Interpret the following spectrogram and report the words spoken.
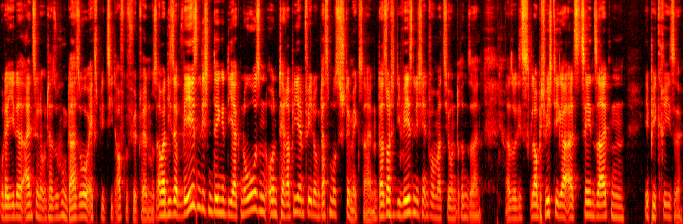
oder jede einzelne Untersuchung da so explizit aufgeführt werden muss. Aber diese wesentlichen Dinge, Diagnosen und Therapieempfehlungen, das muss stimmig sein. Und da sollte die wesentliche Information drin sein. Also die ist, glaube ich, wichtiger als zehn Seiten Epikrise.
